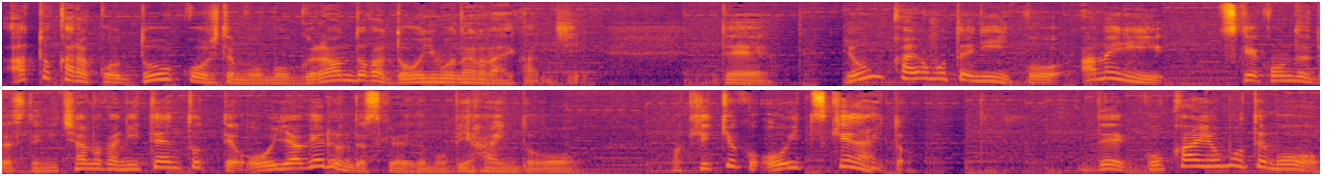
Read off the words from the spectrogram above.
後からこうどうこうしてももうグラウンドがどうにもならない感じ。で4回表にこう雨につけ込んでですね日ハムが2点取って追い上げるんですけれどもビハインドをまあ、結局追いつけないと。で5回表も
